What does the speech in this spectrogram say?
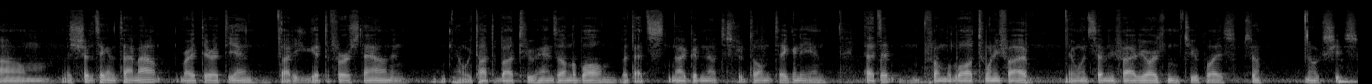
Um, I should have taken the timeout right there at the end. Thought he could get the first down, and you know, we talked about two hands on the ball, but that's not good enough. Just should have told him to take it in. That's it. Fumbled the ball at 25. They went 75 yards in two plays, so no excuse.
